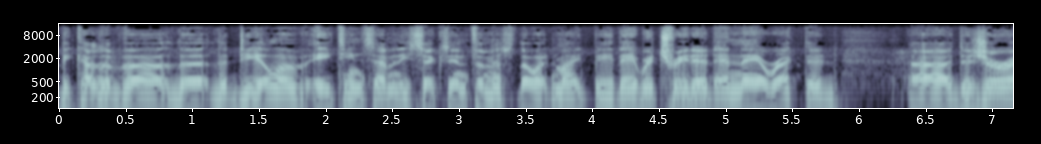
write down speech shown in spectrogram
because of uh, the the deal of 1876, infamous though it might be. They retreated and they erected uh, de jure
